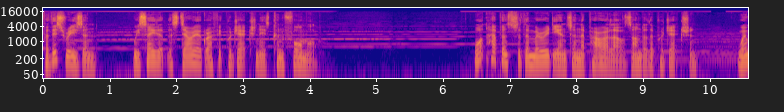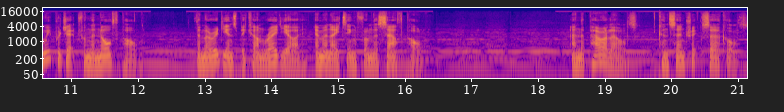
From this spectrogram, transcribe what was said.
For this reason, we say that the stereographic projection is conformal. What happens to the meridians and the parallels under the projection? When we project from the North Pole, the meridians become radii emanating from the South Pole, and the parallels concentric circles.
